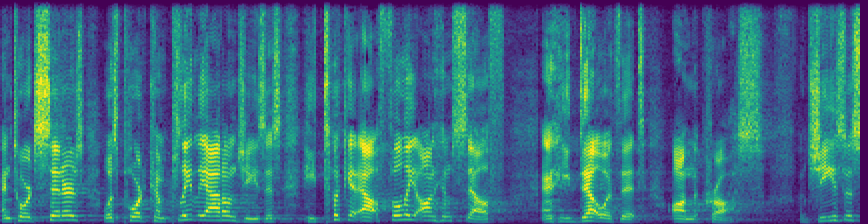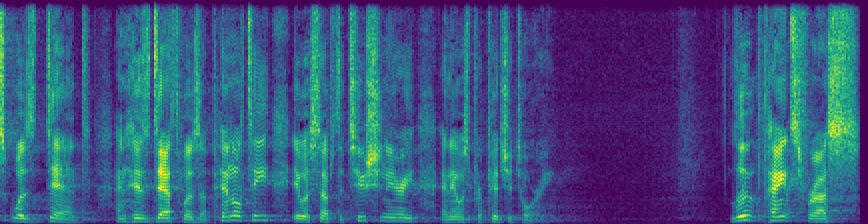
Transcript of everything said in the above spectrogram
and towards sinners was poured completely out on Jesus. He took it out fully on himself and he dealt with it on the cross. Jesus was dead, and his death was a penalty, it was substitutionary, and it was propitiatory. Luke paints for us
